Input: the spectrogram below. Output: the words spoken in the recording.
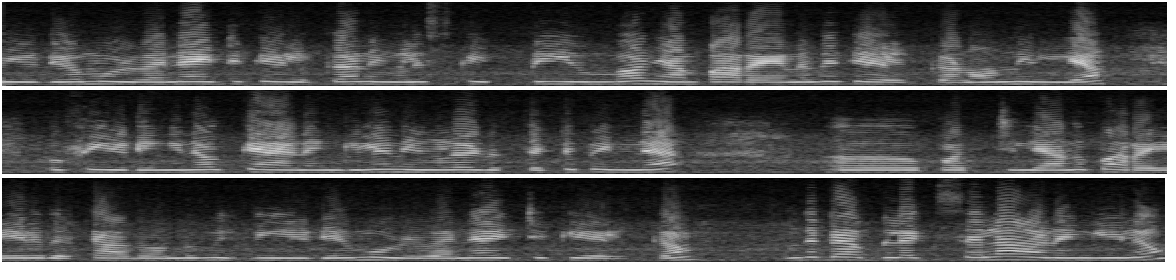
വീഡിയോ മുഴുവനായിട്ട് കേൾക്കുക നിങ്ങൾ സ്കിപ്പ് ചെയ്യുമ്പോൾ ഞാൻ പറയണത് കേൾക്കണമെന്നില്ല അപ്പൊ ഫീഡിങ്ങിനൊക്കെ ആണെങ്കിൽ നിങ്ങൾ എടുത്തിട്ട് പിന്നെ പറ്റില്ല എന്ന് പറയരുത് കേട്ടോ അതുകൊണ്ട് വീഡിയോ മുഴുവനായിട്ട് കേൾക്കാം. ഇത് ഡബിൾ എക്സൽ ആണെങ്കിലും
